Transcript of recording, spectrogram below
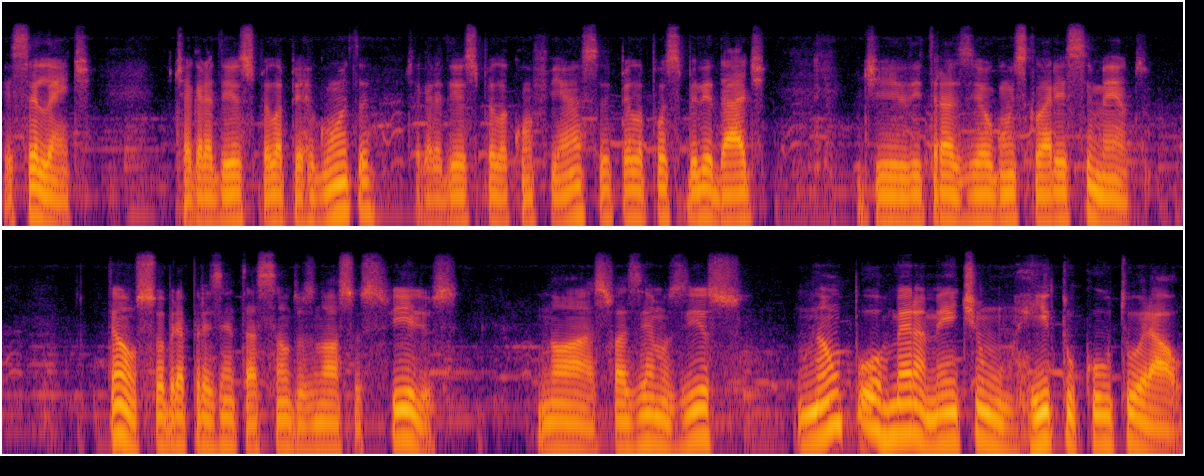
Excelente. Te agradeço pela pergunta, te agradeço pela confiança e pela possibilidade de lhe trazer algum esclarecimento. Então, sobre a apresentação dos nossos filhos, nós fazemos isso não por meramente um rito cultural,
